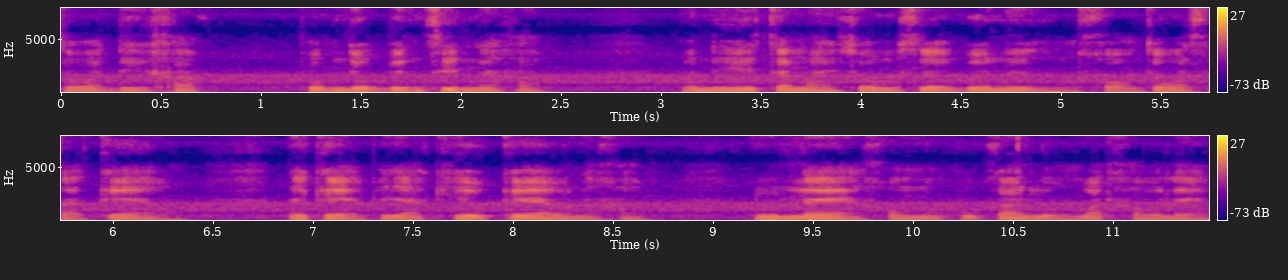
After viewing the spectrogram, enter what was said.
สวัสดีครับ ผมหยกเบนซินนะครับ วันนี้จะมาให้ชมเสือเบอร์หนึ่งของจังหวัดสระแก้ว ได้แก่พญาเขี้ยวแก้วนะครับ รุ่นแรกของหลวงปู่การหลวงวัดเขาแหลม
